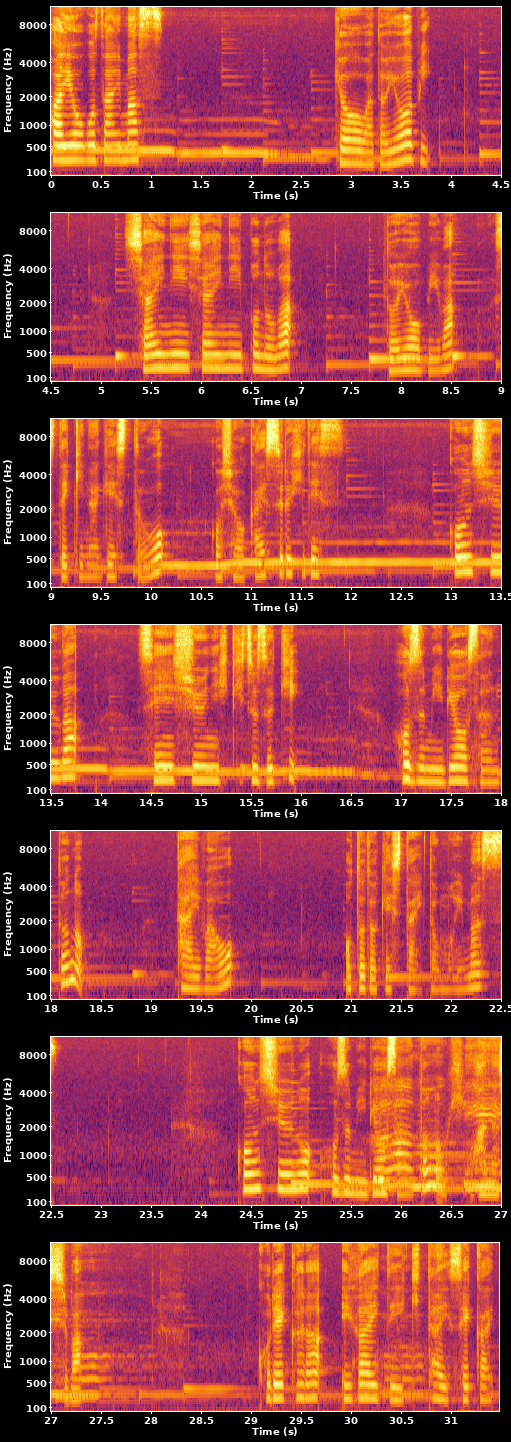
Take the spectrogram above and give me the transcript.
はようございます。今日は土曜日。シャイニーシャイニーポノは土曜日は素敵なゲストをご紹介する日です。今週は先週に引き続き穂積亮さんとの対話をお届けしたいと思います。今週の穂積亮さんとのお話は？これから描いていきたい世界。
